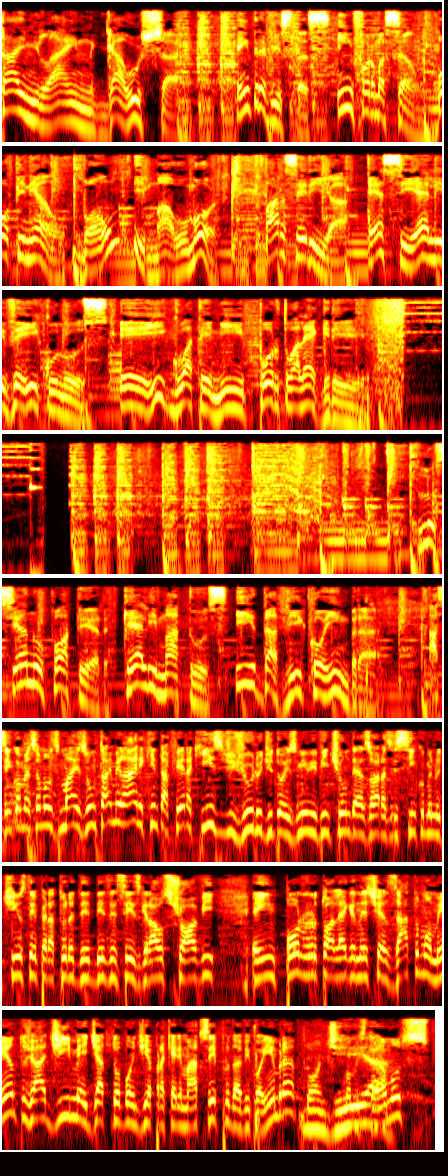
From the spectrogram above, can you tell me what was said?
Timeline Gaúcha. Entrevistas, informação, opinião, bom e mau humor. Parceria SL Veículos e Iguatemi Porto Alegre. Luciano Potter, Kelly Matos e Davi Coimbra. Assim começamos mais um Timeline, quinta-feira, 15 de julho de 2021, 10 horas e 5 minutinhos, temperatura de 16 graus, chove em Porto Alegre neste exato momento. Já de imediato dou bom dia para Kelly Matos e para o Davi Coimbra. Bom dia. Como estamos?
